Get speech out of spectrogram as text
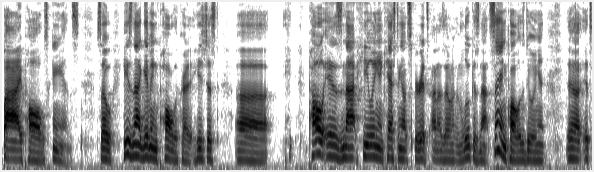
by Paul's hands. So he's not giving Paul the credit. He's just, uh, Paul is not healing and casting out spirits on his own, and Luke is not saying Paul is doing it. Uh, it's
